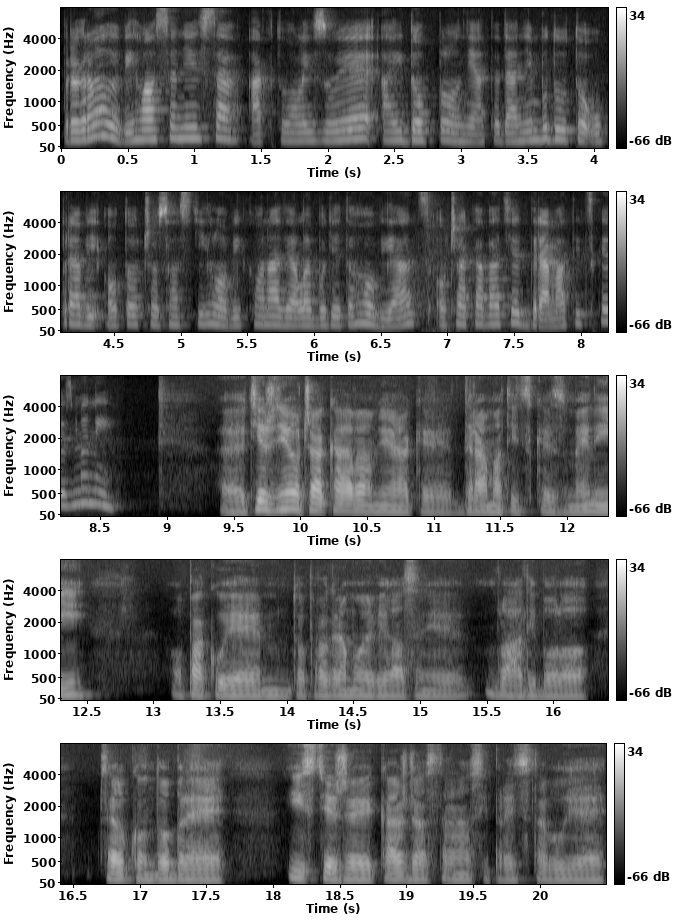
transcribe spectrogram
Programové vyhlásenie sa aktualizuje aj doplňa, teda nebudú to úpravy o to, čo sa stihlo vykonať, ale bude toho viac. Očakávate dramatické zmeny? E, tiež neočakávam nejaké dramatické zmeny. Opakujem, to programové vyhlásenie vlády bolo celkom dobré. Isté, že každá strana si predstavuje e,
